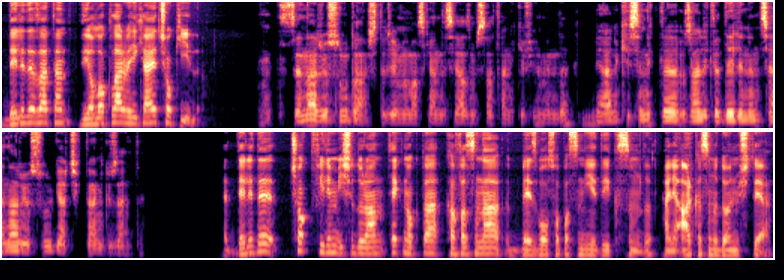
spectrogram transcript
Deli'de zaten diyaloglar ve hikaye çok iyiydi. Evet, senaryosunu da işte Cem Yılmaz kendisi yazmış zaten iki filminde. Yani kesinlikle özellikle Deli'nin senaryosu gerçekten güzeldi. Deli'de çok film işi duran tek nokta kafasına beyzbol sopasını yediği kısımdı. Hani arkasını dönmüştü ya.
